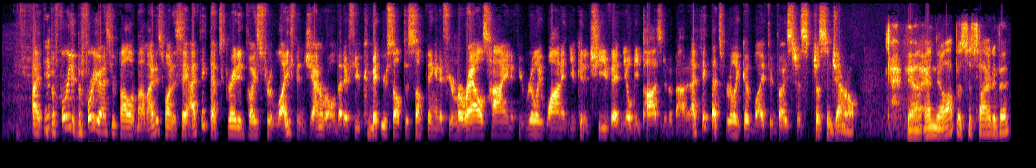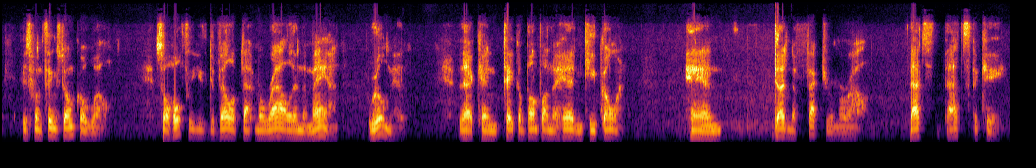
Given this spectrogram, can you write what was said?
I, before you before you ask your follow up, mom, I just want to say I think that's great advice for life in general. That if you commit yourself to something, and if your morale's high, and if you really want it, you can achieve it, and you'll be positive about it. I think that's really good life advice, just just in general. Yeah, and the opposite side of it is when things don't go well. So hopefully you've developed that morale in the man, real men, that can take a bump on the head and keep going, and doesn't affect your morale. That's that's the key.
